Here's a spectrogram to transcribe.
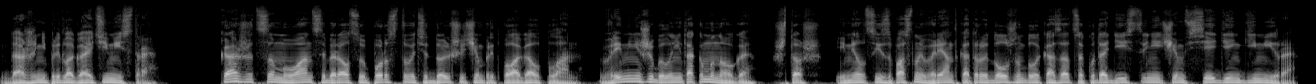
«Даже не предлагайте мистера». Кажется, Муан собирался упорствовать дольше, чем предполагал план. Времени же было не так много. Что ж, имелся и запасной вариант, который должен был оказаться куда действеннее, чем все деньги мира.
